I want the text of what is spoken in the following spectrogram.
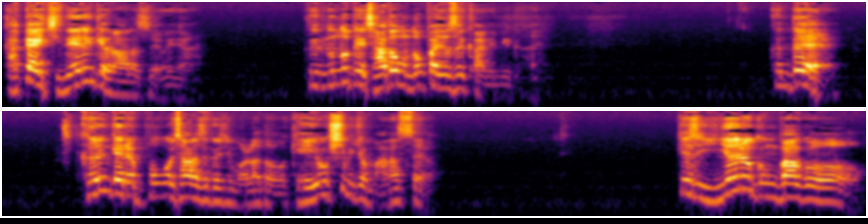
가까이 지내는 게로 알았어요. 그냥 그 눈높이가 자동으로 높아졌을 거 아닙니까? 근데 그런 개를 보고 자라서 그런지 몰라도 개 욕심이 좀 많았어요. 그래서 2년을 공부하고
